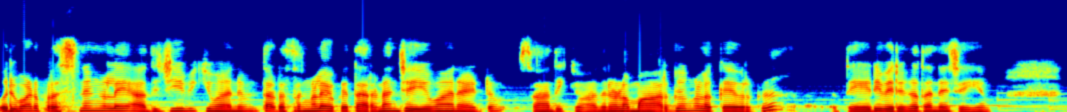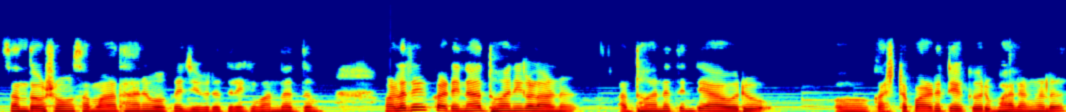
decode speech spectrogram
ഒരുപാട് പ്രശ്നങ്ങളെ അതിജീവിക്കുവാനും തടസ്സങ്ങളെയൊക്കെ തരണം ചെയ്യുവാനായിട്ടും സാധിക്കും. അതിനുള്ള മാർഗങ്ങളൊക്കെ ഇവർക്ക് തേടി വരിക തന്നെ ചെയ്യും. സന്തോഷവും സമാധാനവും ഒക്കെ ജീവിതത്തിലേക്ക് വന്നെത്തും. വളരെ കഠിനാധ്വാനികളാണ്. അധ്വാനത്തിന്റെ ആ ഒരു കഷ്ടപ്പാടിന്റെയൊക്കെ ഒരു ഫലങ്ങൾ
